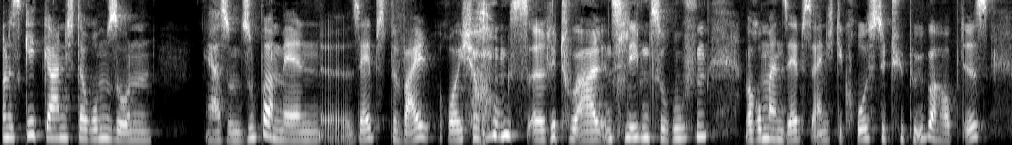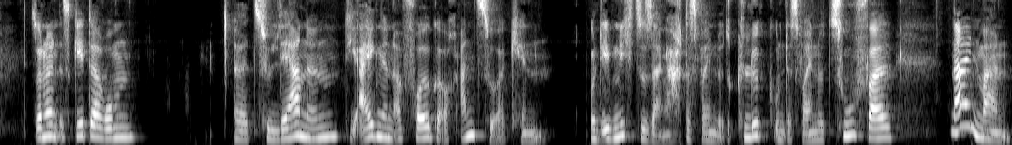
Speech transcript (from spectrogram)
Und es geht gar nicht darum, so ein, ja, so ein Superman äh, ins Leben zu rufen, warum man selbst eigentlich die größte Type überhaupt ist, sondern es geht darum, äh, zu lernen, die eigenen Erfolge auch anzuerkennen. Und eben nicht zu sagen, ach, das war nur Glück und das war nur Zufall, Nein, Mann.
